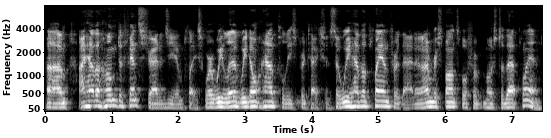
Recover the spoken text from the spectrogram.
Um, I have a home defense strategy in place. Where we live, we don't have police protection, so we have a plan for that, and I'm responsible for most of that plan.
